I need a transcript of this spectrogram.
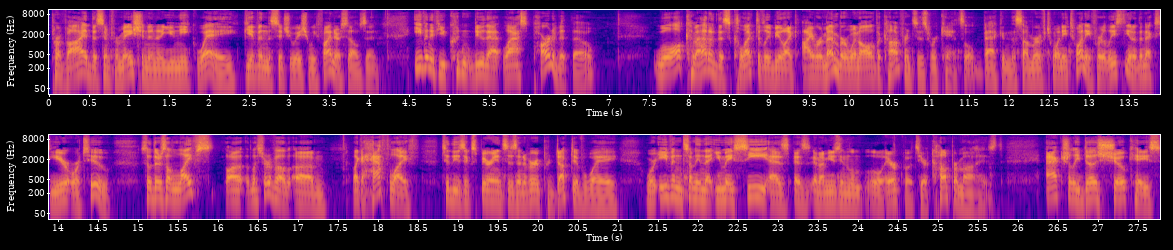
provide this information in a unique way given the situation we find ourselves in? Even if you couldn't do that last part of it though, we'll all come out of this collectively be like i remember when all the conferences were canceled back in the summer of 2020 for at least you know the next year or two. So there's a life uh, sort of a um, like a half life to these experiences in a very productive way where even something that you may see as as and i'm using little air quotes here compromised actually does showcase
